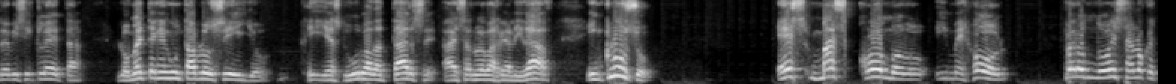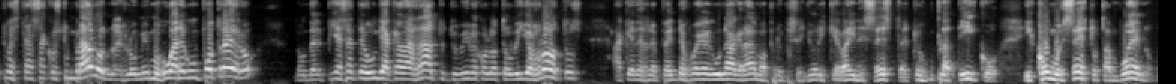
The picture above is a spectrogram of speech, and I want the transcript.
de bicicleta, lo meten en un tabloncillo y es duro adaptarse a esa nueva realidad. Incluso es más cómodo y mejor, pero no es a lo que tú estás acostumbrado. No es lo mismo jugar en un potrero, donde el pie se te hunde a cada rato y tú vives con los tobillos rotos, a que de repente jueguen en una grama. Pero señores, ¿qué vaina es esta? Esto es un platico. ¿Y cómo es esto tan bueno?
